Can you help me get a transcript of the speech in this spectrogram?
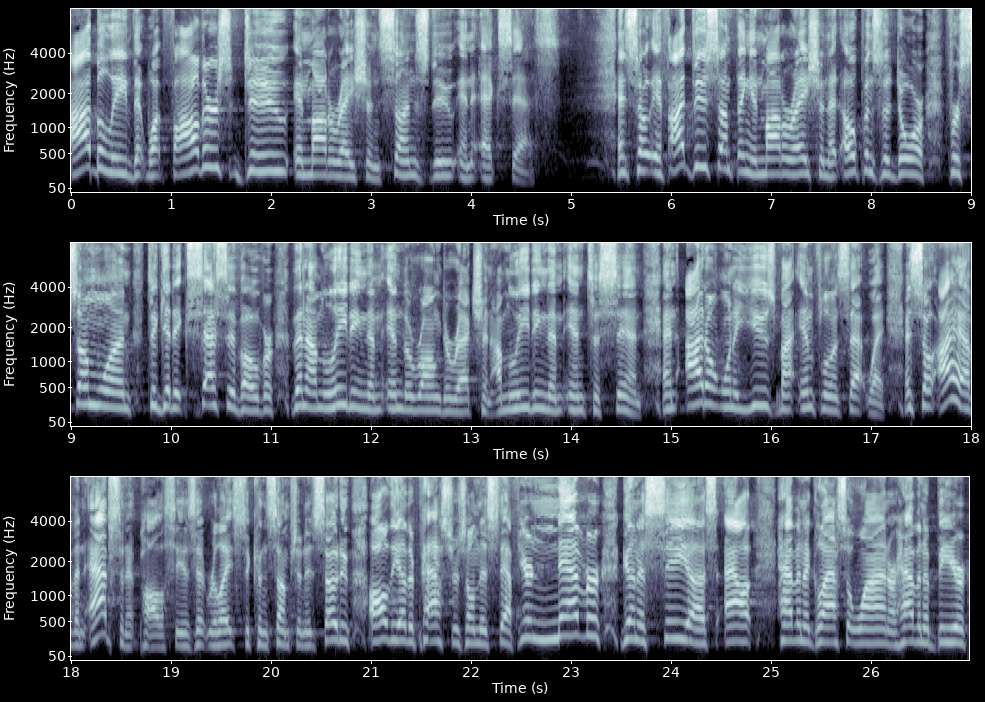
I believe that what fathers do in moderation, sons do in excess. And so if I do something in moderation that opens the door for someone to get excessive over, then I'm leading them in the wrong direction. I'm leading them into sin. And I don't want to use my influence that way. And so I have an abstinent policy as it relates to consumption. And so do all the other pastors on this staff. You're never going to see us out having a glass of wine or having a beer.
